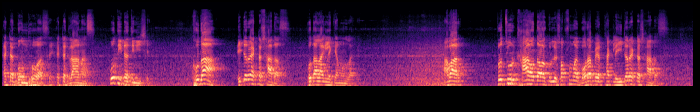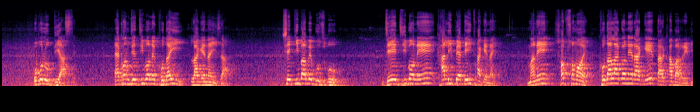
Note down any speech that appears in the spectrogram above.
একটা গন্ধ আছে, একটা গ্রাণ আছে, প্রতিটা জিনিসে খোদা, এটারও একটা স্বাদ আছে। খোদা লাগলে কেমন লাগে? আবার প্রচুর খাওয়া দাওয়া করলে সবসময় ভরা পেট থাকলে এটারও একটা স্বাদ আছে। উপলব্ধি আছে। এখন যে জীবনে খোদাই লাগে নাই যা সে কীভাবে বুঝব? যে জীবনে খালি পেটেই থাকে নাই। মানে সব সময় খোদা লাগানোর আগে তার খাবার রেডি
